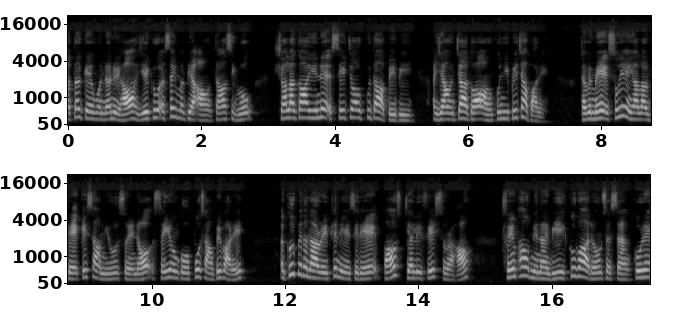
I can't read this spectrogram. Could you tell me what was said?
အသက်ကယ်ဝန်ထမ်းတွေဟာရေကူအစိတ်မပြတ်အောင်တားဆီးဖို့ရှာလာကာရင်နဲ့ဆေးကြောကုသပေးပြီးအယောင်ကျသွားအောင်ကူညီပေးကြပါတယ်။ဒါပေမဲ့စိုးရင်ရလောက်တဲ့ကိစ္စမျိုးဆိုရင်တော့ဈေးရုံကိုပို့ဆောင်ပေးပါတယ်။ အခုပြဿနာတွေဖြစ်နေစေတဲ့ boss jellyfish ဆိုတာဟာ train ဖောက်မြင်နိုင်ပြီးကုဘတုံးဆက်ဆန်ကိုရဲ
